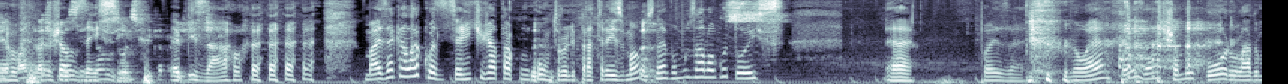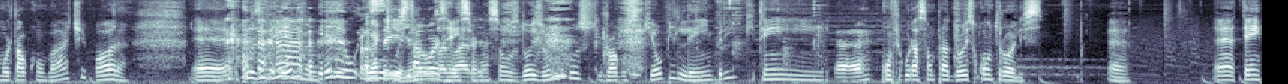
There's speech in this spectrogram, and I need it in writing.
É, eu- N64. eu acho que já usei, sim. É gente. bizarro. Mas é aquela coisa, se a gente já tá com o controle pra três mãos, né? Vamos usar logo dois. É. Pois é. Não é? Pois é. Chama o Goro lá do Mortal Kombat e bora. É, inclusive, ele, ele e o- e Star Wars Racer, né? né? São os dois únicos jogos que eu me lembre que tem É. configuração pra dois controles. É. É, tem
